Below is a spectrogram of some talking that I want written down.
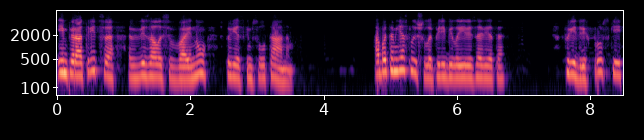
Императрица ввязалась в войну с турецким султаном. Об этом я слышала, перебила Елизавета. Фридрих Прусский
